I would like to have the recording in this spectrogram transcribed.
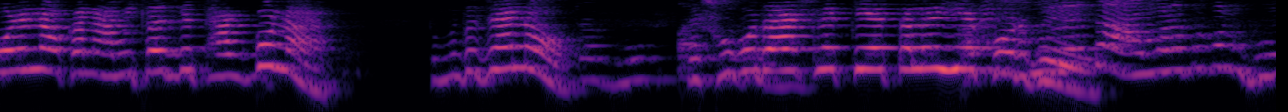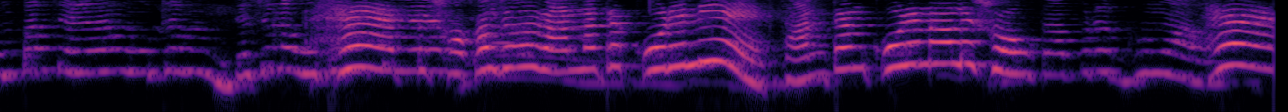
করে নাও কারণ আমি তো আজকে থাকব না। তুমি তো জানো শুভদা আসলে কে তাহলে ইয়ে করবে? আমারও তখন ঘুম পাচ্ছে উঠে হ্যাঁ সকাল সকাল রান্নাটা করে নিয়ে স্নান টান করে না হলে শো তারপরে ঘুমাও। হ্যাঁ।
